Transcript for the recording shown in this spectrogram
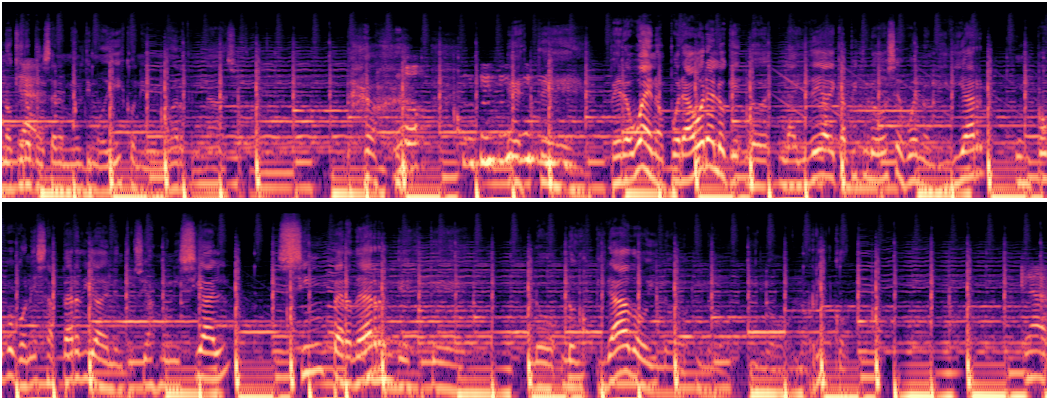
no quiero pensar en mi último disco ni en mi Este, pero bueno, por ahora lo que, la idea de capítulo 12 es bueno, lidiar un poco con esa pérdida del entusiasmo inicial sin perder este, lo, inspirado y lo, rico. Claro.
